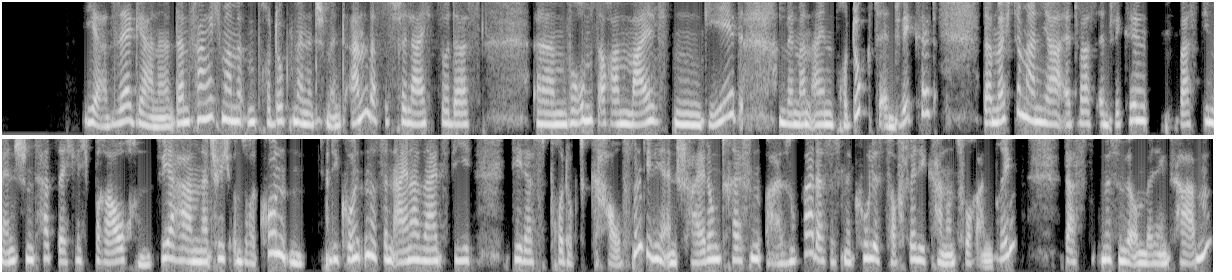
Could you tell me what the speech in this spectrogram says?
Ja, sehr gerne. Dann fange ich mal mit dem Produktmanagement an. Das ist vielleicht so das, ähm, worum es auch am meisten geht. Wenn man ein Produkt entwickelt, dann möchte man ja etwas entwickeln, was die Menschen tatsächlich brauchen. Wir haben natürlich unsere Kunden. Die Kunden, das sind einerseits die, die das Produkt kaufen, die die Entscheidung treffen, oh, super, das ist eine coole Software, die kann uns voranbringen. Das müssen wir unbedingt haben.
